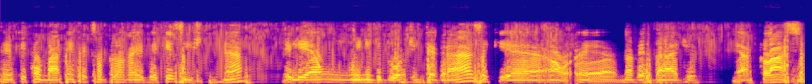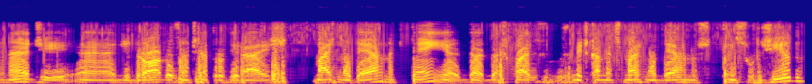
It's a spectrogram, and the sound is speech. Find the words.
é, que combatem a infecção pelo HIV que existem. Né? Ele é um inibidor de integrase, que é, é na verdade, é a classe né, de, é, de drogas antirretrovirais mais moderna que tem, é, das quais os medicamentos mais modernos têm surgido.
